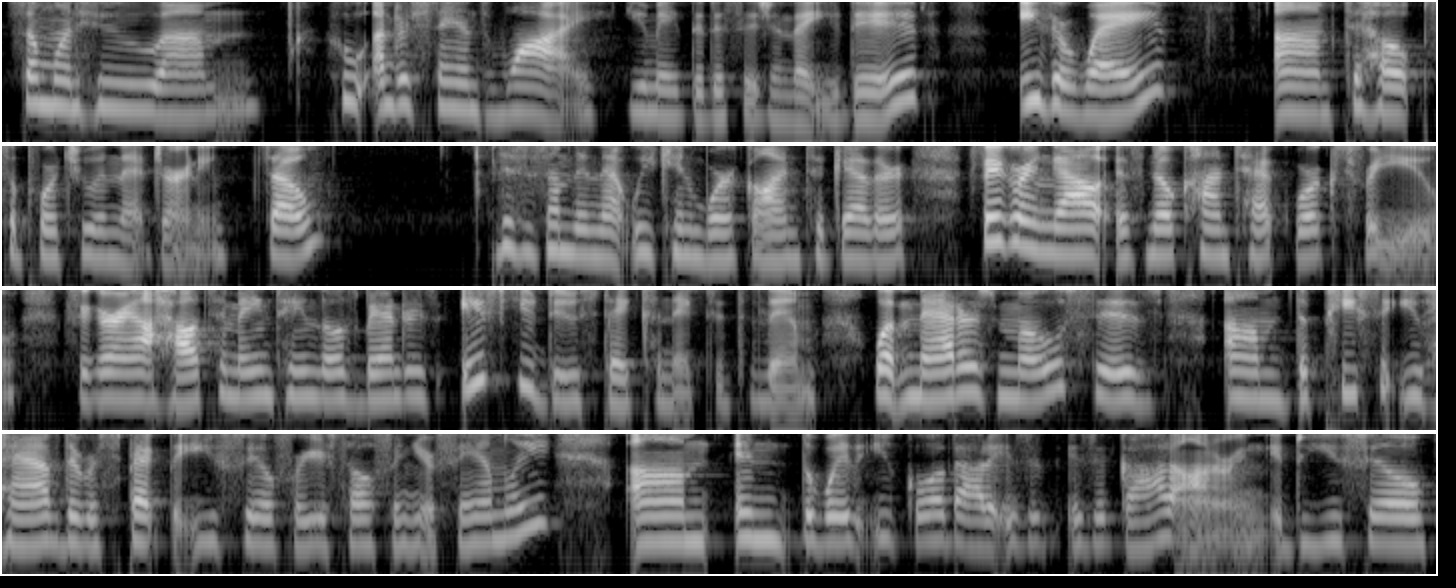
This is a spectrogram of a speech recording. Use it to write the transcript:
someone who um, who understands why you made the decision that you did. Either way um, to help support you in that journey. So, this is something that we can work on together, figuring out if no contact works for you, figuring out how to maintain those boundaries if you do stay connected to them. What matters most is um, the peace that you have, the respect that you feel for yourself and your family, um, and the way that you go about it. Is it is it God honoring? Do you feel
